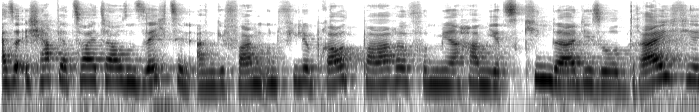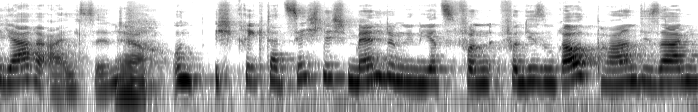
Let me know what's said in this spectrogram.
also ich habe ja 2016 angefangen und viele Brautpaare von mir haben jetzt Kinder, die so drei, vier Jahre alt sind. Ja. Und ich kriege tatsächlich Meldungen jetzt von, von diesen Brautpaaren, die sagen,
